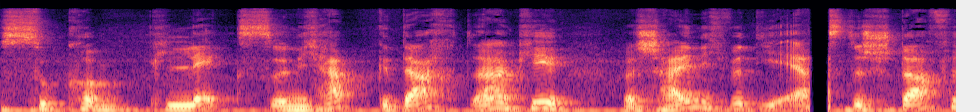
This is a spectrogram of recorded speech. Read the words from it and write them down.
so komplex und ich habe gedacht, ah, okay, wahrscheinlich wird die erste Staffel,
